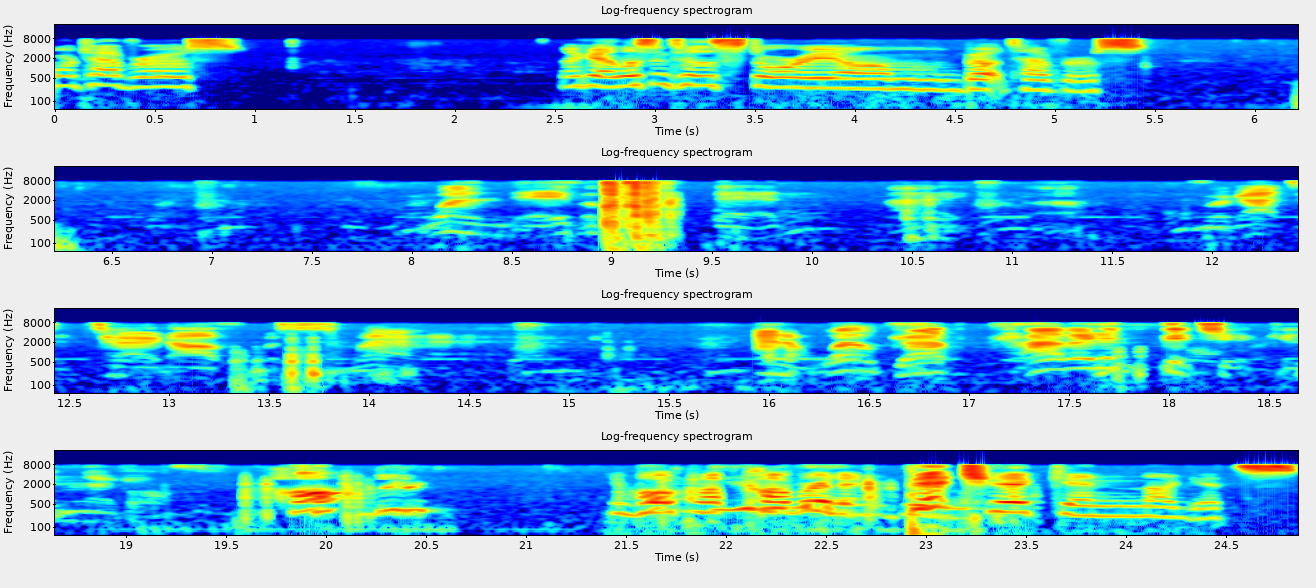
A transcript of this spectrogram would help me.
More Tavros. Okay, listen to the story um about Tavros. one day before bed, I uh, forgot to turn off my swag. And I woke up covered in bit chicken nuggets. Hot diggity. He woke up covered in bit chicken nuggets.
